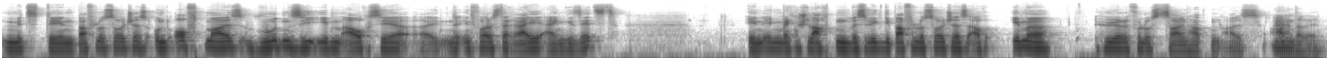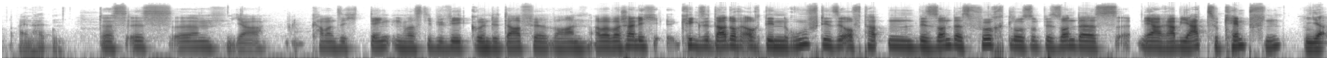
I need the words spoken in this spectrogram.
mit den Buffalo Soldiers und oftmals wurden sie eben auch sehr äh, in, in vorderster Reihe eingesetzt in irgendwelchen Schlachten, weswegen die Buffalo Soldiers auch immer höhere Verlustzahlen hatten als Ja. andere Einheiten. Das ist, ähm, ja, kann man sich denken, was die Beweggründe dafür waren. Aber wahrscheinlich kriegen sie dadurch auch den Ruf, den sie oft hatten, besonders furchtlos und besonders äh, ja, rabiat zu kämpfen. Ja,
